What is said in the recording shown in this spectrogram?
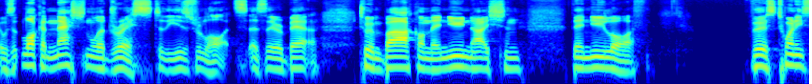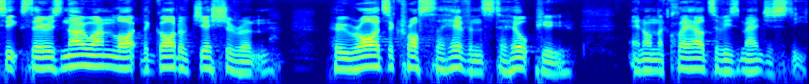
It was like a national address to the Israelites as they're about to embark on their new nation, their new life. Verse 26 There is no one like the God of Jeshurun who rides across the heavens to help you and on the clouds of his majesty.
